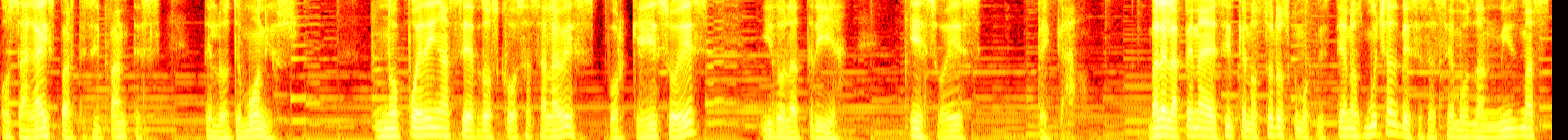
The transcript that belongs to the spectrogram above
os hagáis participantes de los demonios. No pueden hacer dos cosas a la vez, porque eso es idolatría, eso es pecado. Vale la pena decir que nosotros como cristianos muchas veces hacemos las mismas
